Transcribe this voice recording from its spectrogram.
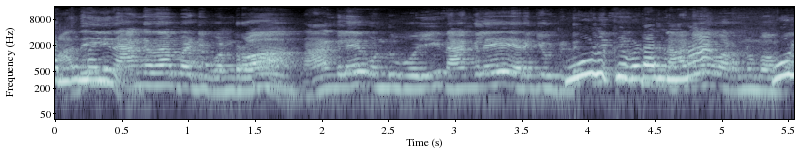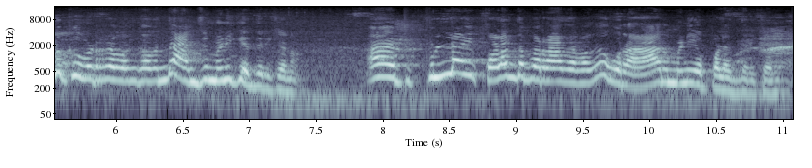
அஞ்சு மணி அதையும் நாங்க தான் பாட்டி பண்றோம். நாங்களே கொண்டு போய் நாங்களே இறக்கி விட்டு ஸ்கூலுக்கு விடணும்னா நாங்களே ஸ்கூலுக்கு விடுறவங்க வந்து அஞ்சு மணிக்கு எந்திரிக்கணும். பிள்ளை குழந்த பெறாதவங்க ஒரு ஆறு மணியை போல் எந்திரிக்கணும்.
